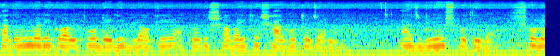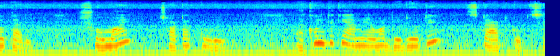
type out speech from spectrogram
সাধনবাড়ি গল্প ডেলি ব্লগে আপনাদের সবাইকে স্বাগত জানাই। আজ বৃহস্পতিবার, ষোলো তারিখ, সময় ছটা কুড়ি। এখন থেকে আমি আমার ভিডিওটি স্টার্ট করছি।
